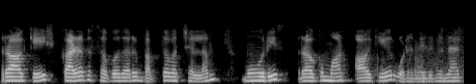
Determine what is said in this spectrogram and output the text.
ராகேஷ் கழக சகோதரர் பக்தவச்சல்லம் மோரிஸ் ரகுமான் ஆகியோர் உடனிருந்தனர்.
